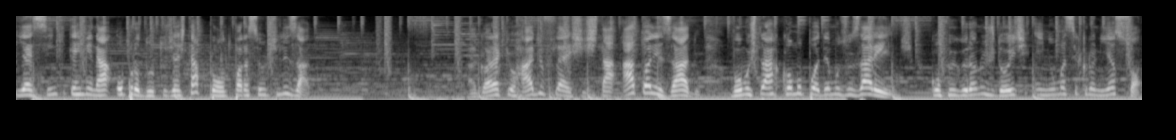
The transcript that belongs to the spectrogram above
e assim que terminar, o produto já está pronto para ser utilizado. Agora que o rádio flash está atualizado, vou mostrar como podemos usar eles, configurando os dois em uma sincronia só.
